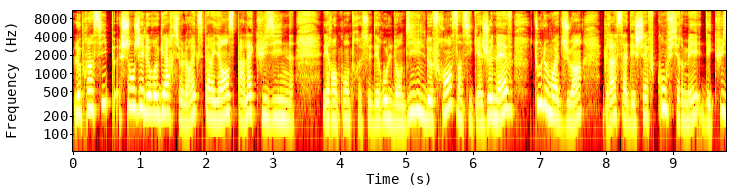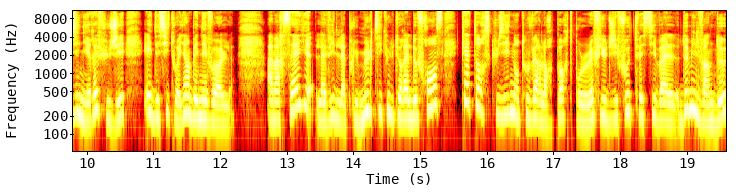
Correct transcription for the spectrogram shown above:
Le principe, changer le regard sur leur expérience par la cuisine. Les rencontres se déroulent dans dix villes de France ainsi qu'à Genève tout le mois de juin, grâce à des chefs confirmés, des cuisiniers réfugiés et des citoyens bénévoles. À Marseille, la ville la plus multiculturelle de France, 14 cuisines ont ouvert leurs portes pour le Refugee Food Festival 2022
